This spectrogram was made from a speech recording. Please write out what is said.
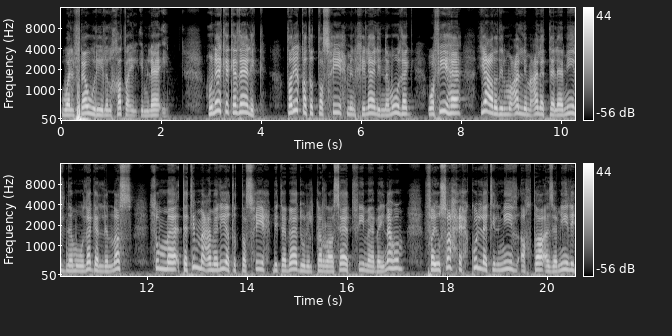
والفوري للخطأ الإملائي. هناك كذلك طريقة التصحيح من خلال النموذج وفيها يعرض المعلم على التلاميذ نموذجا للنص ثم تتم عملية التصحيح بتبادل الكراسات فيما بينهم فيصحح كل تلميذ أخطاء زميله.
